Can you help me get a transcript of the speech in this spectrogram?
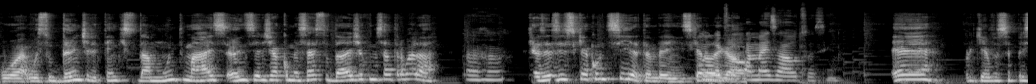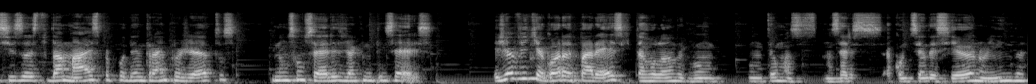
o, o, estudante ele tem que estudar muito mais antes de ele já começar a estudar e já começar a trabalhar. Uhum. Que às vezes isso que acontecia também, isso que era legal. ficar mais alto, assim. É, porque você precisa estudar mais para poder entrar em projetos que não são séries, já que não tem séries. Eu já vi que agora parece que tá rolando, que vão, vão ter umas, umas séries acontecendo esse ano ainda.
